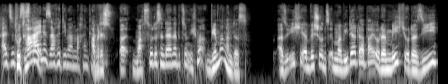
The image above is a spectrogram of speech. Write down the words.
Also, das Total. ist eine Sache, die man machen kann. aber das, äh, machst du das in deiner Beziehung? Ich mach, wir machen das. Also ich erwische uns immer wieder dabei oder mich oder sie,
